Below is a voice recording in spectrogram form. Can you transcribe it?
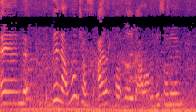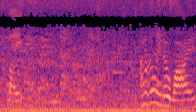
And then at lunch, I, was, I like felt really bad all of a sudden. Like, I don't really know why.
